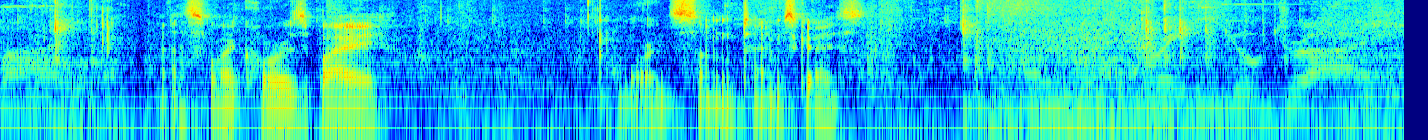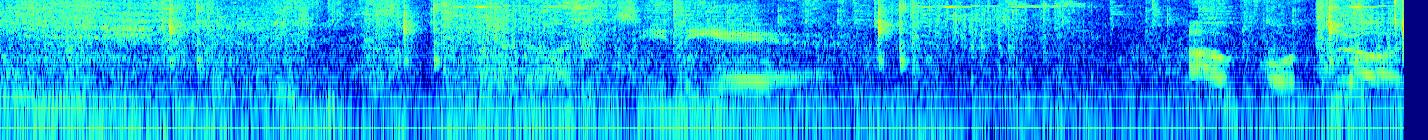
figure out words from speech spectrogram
By. That's why cores buy wards sometimes, guys. I will drain you dry. Blood is in the air. Out for blood.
